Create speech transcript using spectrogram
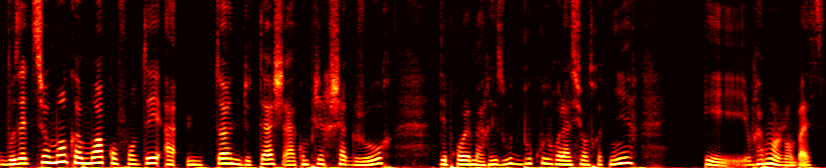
vous êtes sûrement comme moi confronté à une tonne de tâches à accomplir chaque jour, des problèmes à résoudre, beaucoup de relations à entretenir. Et vraiment, j'en passe.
